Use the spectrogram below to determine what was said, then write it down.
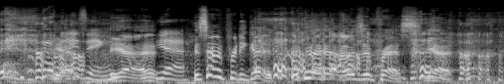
Amazing. Yeah. Yeah. It sounded pretty good. I was impressed. Yeah.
